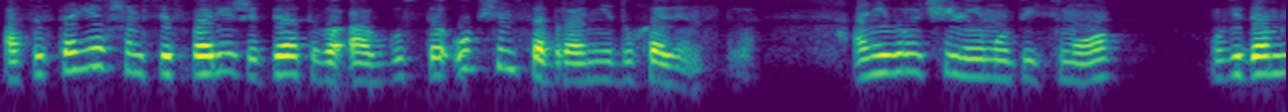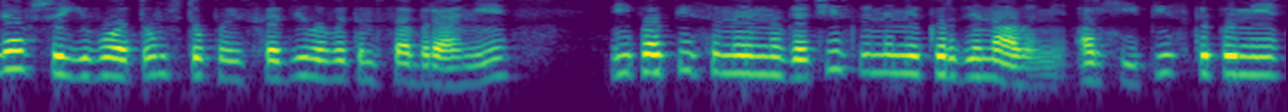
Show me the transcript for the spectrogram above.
о состоявшемся в Париже 5 августа общем собрании духовенства. Они вручили ему письмо, уведомлявшее его о том, что происходило в этом собрании, и подписанные многочисленными кардиналами, архиепископами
